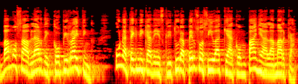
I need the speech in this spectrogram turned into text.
Vamos a hablar de copywriting, una técnica de escritura persuasiva que acompaña a la marca.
